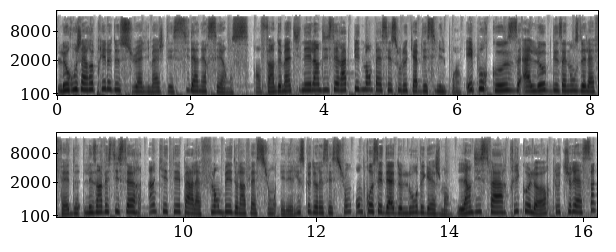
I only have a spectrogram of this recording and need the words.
le rouge a repris le dessus à l'image des six dernières séances. En fin de matinée, l'indice est rapidement passé sous le cap des 6000 points. Et pour cause, à l'aube des annonces de la Fed, les investisseurs inquiétés par la la flambée de l'inflation et les risques de récession ont procédé à de lourds dégagements. L'indice phare tricolore clôturé à 5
